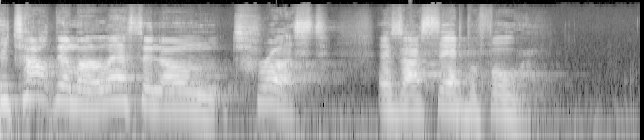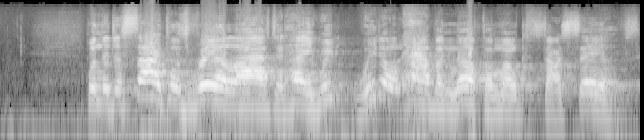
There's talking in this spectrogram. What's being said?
He taught them a lesson on trust, as I said before. When the disciples realized that, hey, we, we don't have enough amongst ourselves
